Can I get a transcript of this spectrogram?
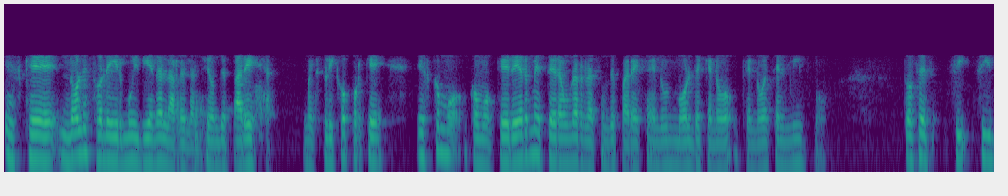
es que no le suele ir muy bien a la relación de pareja. ¿Me explico? Porque es como, como querer meter a una relación de pareja en un molde que no, que no es el mismo. Entonces, si, si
